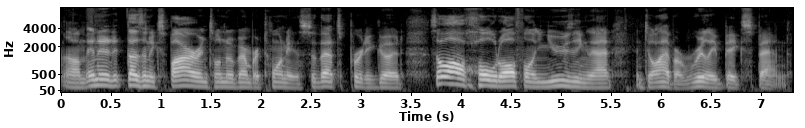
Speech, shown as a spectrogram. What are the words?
Um, and it doesn't expire until November 20th, so that's pretty good. So I'll hold off on using that until I have a really big spend.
